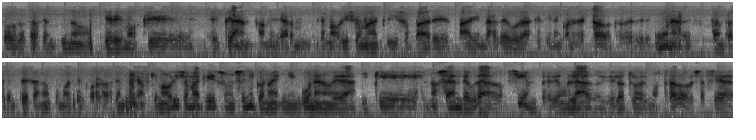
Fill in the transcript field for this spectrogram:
todos los argentinos queremos que el clan familiar de Mauricio Macri y su padre paguen las deudas que tienen con el Estado a través de una de sus tantas empresas, ¿no? Como es el Correo Argentino. Que Mauricio Macri es un cínico no es ninguna novedad y que nos ha endeudado siempre de un lado y del otro del mostrador, ya sea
